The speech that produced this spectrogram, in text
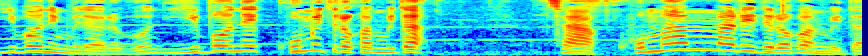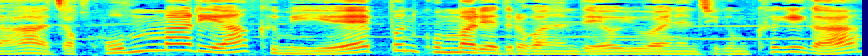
2번입니다, 여러분. 2번에 곰이 들어갑니다. 자, 곰 한 마리 들어갑니다. 자, 곰마리아 금이 예쁜 곰마리아 들어가는데요. 이 아이는 지금 크기가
